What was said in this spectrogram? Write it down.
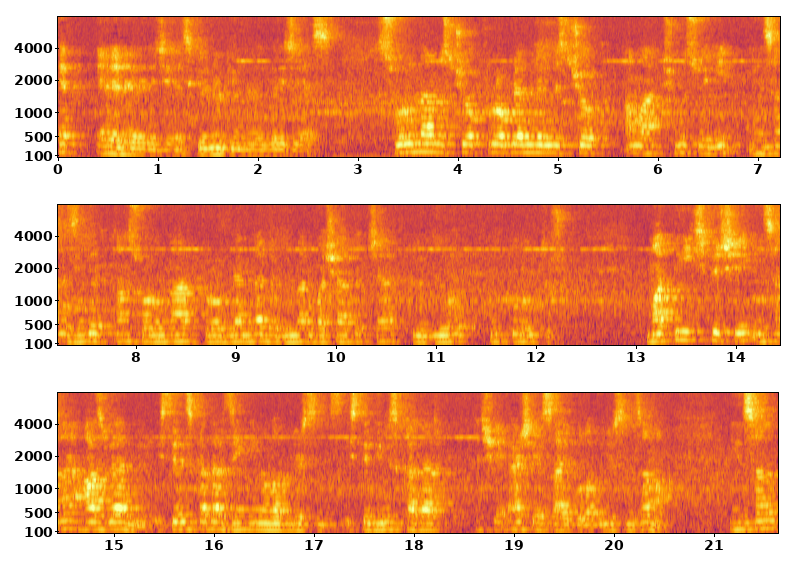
hep el ele vereceğiz, gönül gönül vereceğiz. Sorunlarımız çok, problemlerimiz çok ama şunu söyleyeyim, insanı zinde tutan sorunlar, problemler ve bunları başardıkça duyduğu mutluluktur. Maddi hiçbir şey insana haz vermiyor. İstediğiniz kadar zengin olabilirsiniz, istediğiniz kadar şey, her şeye sahip olabilirsiniz ama insanın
